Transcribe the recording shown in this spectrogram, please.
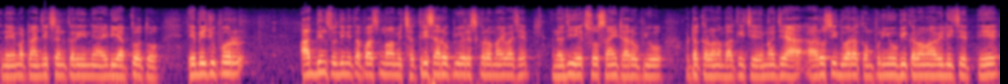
અને એમાં ટ્રાન્ઝેક્શન કરીને આઈડી આપતો હતો. એ બેજ ઉપર આજ દિન સુધીની તપાસમાં અમે છત્રીસ આરોપીઓ એરેસ્ટ કરવામાં આવ્યા છે અને હજી એકસો સાહીઠ આરોપીઓ અટક કરવાના બાકી છે. એમાં જે આરઓસી દ્વારા કંપનીઓ ઊભી કરવામાં આવેલી છે તે,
